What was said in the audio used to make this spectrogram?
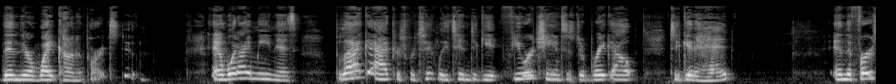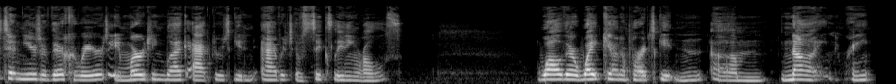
than their white counterparts do. And what I mean is, black actors particularly tend to get fewer chances to break out to get ahead. In the first 10 years of their careers, emerging black actors get an average of six leading roles, while their white counterparts get um, nine, right?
